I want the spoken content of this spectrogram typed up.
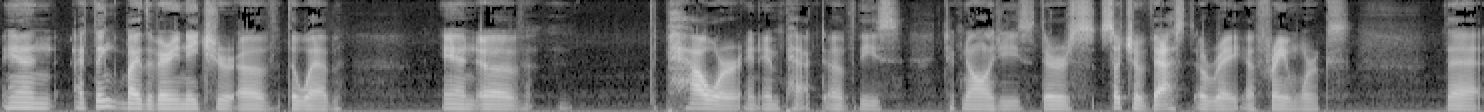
And I think by the very nature of the web and of the power and impact of these technologies, there's such a vast array of frameworks that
